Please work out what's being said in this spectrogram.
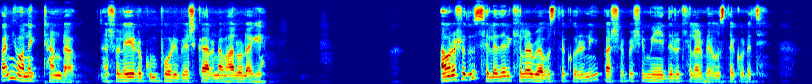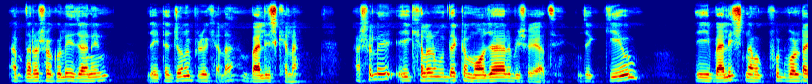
পানি অনেক ঠান্ডা। আসলে এরকম পরিবেশ কার না ভালো লাগে। আমরা শুধু ছেলেদের খেলার ব্যবস্থা করিনি পাশাপাশি মেয়েদেরও খেলার ব্যবস্থা করেছি। আপনারা সকলেই জানেন যে এটা জনপ্রিয় খেলা, বালিশ খেলা। আসলে এই খেলার মধ্যে একটা মজার বিষয় আছে, যে কেউ এই ব্যালিশ নামক ফুটবলটা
